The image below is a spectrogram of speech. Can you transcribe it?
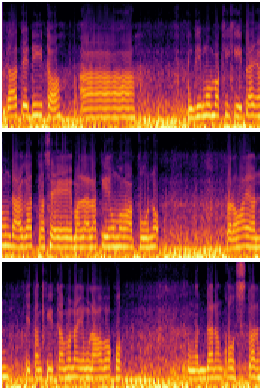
Dati dito, ah hindi mo makikita yung dagat kasi malalaki yung mga puno. Pero ngayon, kitang-kita mo na yung lawak ko. Ang ganda ng coastal.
